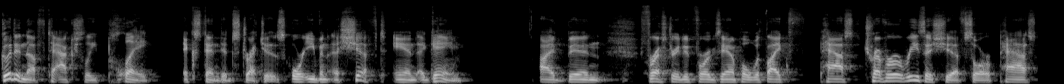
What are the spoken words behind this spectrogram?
good enough to actually play extended stretches or even a shift and a game. I've been frustrated, for example, with like past Trevor Ariza shifts or past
